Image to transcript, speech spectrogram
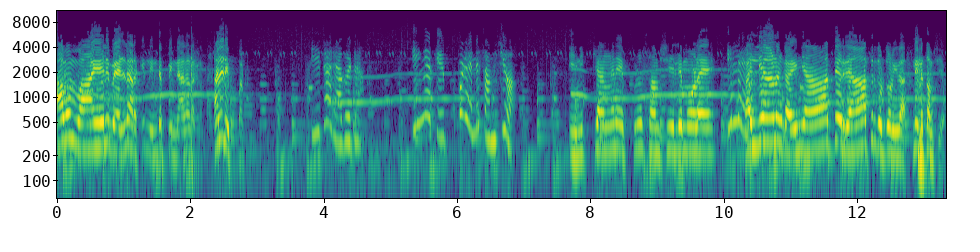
അവൻ വായയിൽ വെള്ളം ഇറക്കി നിന്റെ പിന്നാലെ നടക്കണം. അല്ലേ ഇതാ രാഘവേട്ടാ. ഇങ്ങക്ക് എപ്പോഴും എന്നെ സംശയമാ. എനിക്ക് അങ്ങനെ എപ്പോഴും സംശയമില്ലേ മോളെ? കല്യാണം കഴിഞ്ഞ ആദ്യ രാത്രി തൊട്ട് തുടങ്ങിയതാ നിന്റെ സംശയം.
